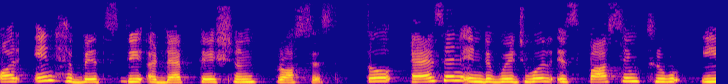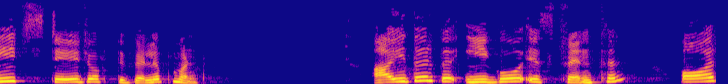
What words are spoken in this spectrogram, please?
or inhibits the adaptation process. So, as an individual is passing through each stage of development, either the ego is strengthened or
